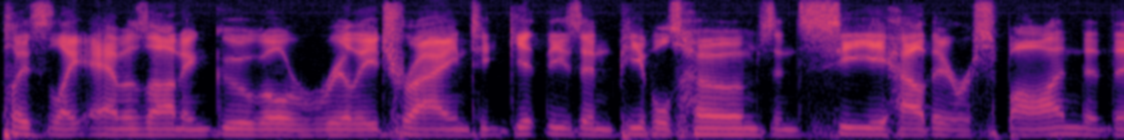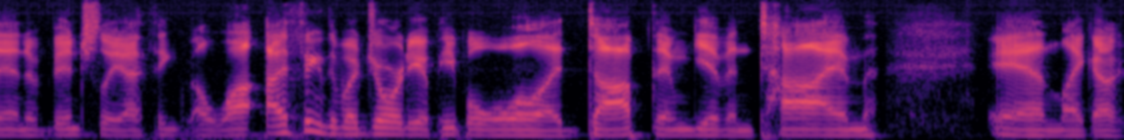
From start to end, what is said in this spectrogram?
places like Amazon and Google really trying to get these in people's homes and see how they respond. And then eventually, I think a lot, I think the majority of people will adopt them given time and like a,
